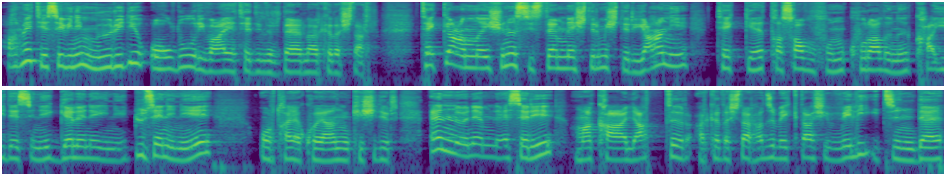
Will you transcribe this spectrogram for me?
Ahmet Yesevi'nin müridi olduğu rivayet edilir değerli arkadaşlar. Tekke anlayışını sistemleştirmiştir. Yani tekke tasavvufun kuralını, kaidesini, geleneğini, düzenini ortaya koyan kişidir. En önemli eseri makalattır. Arkadaşlar Hacı Bektaşi Veli içinde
